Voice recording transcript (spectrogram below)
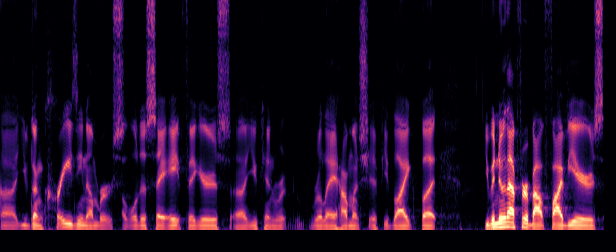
Uh, you've done crazy numbers. We'll just say eight figures. Uh, you can re- relay how much if you'd like, but you've been doing that for about five years.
